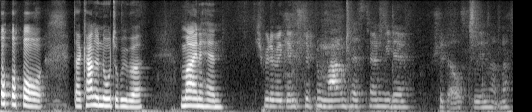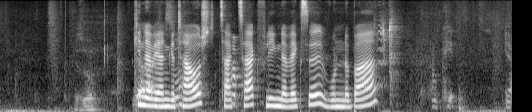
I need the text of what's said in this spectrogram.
Hohoho. Da kam eine Note rüber. Meine Herren. Ich würde bei Genfstiftung Warentest hören, wie der Shit ausgesehen hat, ne? Wieso? Kinder Ja, werden so. getauscht. Zack, zack. Fliegender Wechsel. Wunderbar. Okay. Ja.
